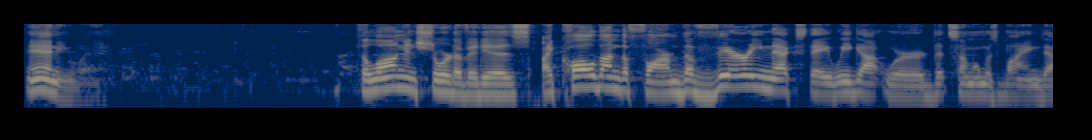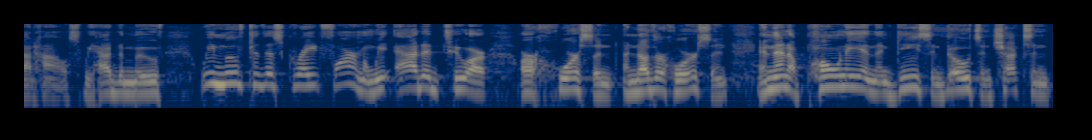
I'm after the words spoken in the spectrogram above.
anyway. The long and short of it is, I called on the farm. The very next day, we got word that someone was buying that house. We had to move. We moved to this great farm and we added to our, our horse and another horse and, and then a pony and then geese and goats and chucks and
